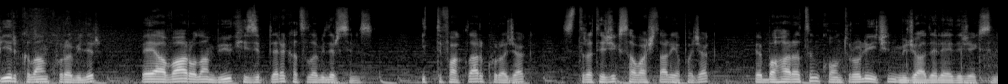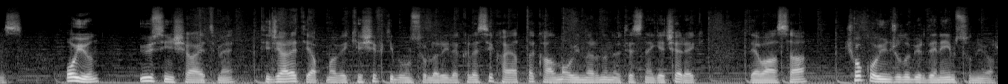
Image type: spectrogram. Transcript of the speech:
bir klan kurabilir veya var olan büyük hiziplere katılabilirsiniz. İttifaklar kuracak, stratejik savaşlar yapacak ve baharatın kontrolü için mücadele edeceksiniz. Oyun, üs inşa etme, ticaret yapma ve keşif gibi unsurlarıyla klasik hayatta kalma oyunlarının ötesine geçerek devasa, çok oyunculu bir deneyim sunuyor.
